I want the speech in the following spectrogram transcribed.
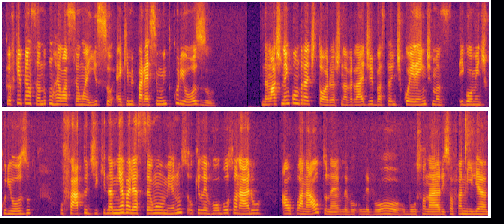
O que eu fiquei pensando com relação a isso é que me parece muito curioso não acho nem contraditório, acho, na verdade, bastante coerente, mas igualmente curioso, o fato de que, na minha avaliação, ao menos, o que levou o Bolsonaro ao Planalto, né, levou, levou o Bolsonaro e sua família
